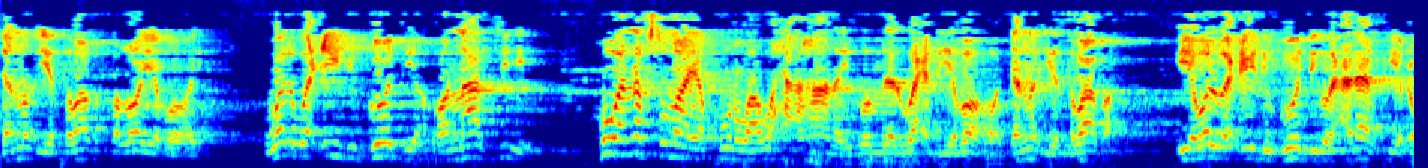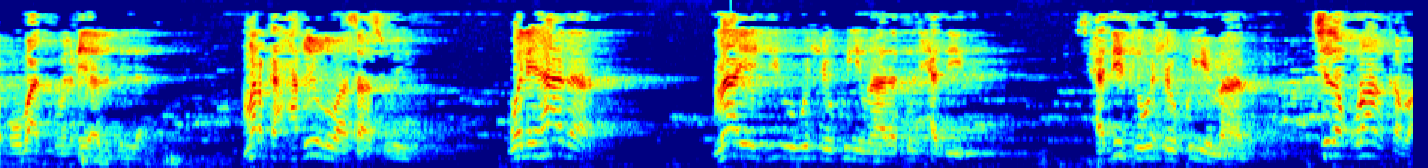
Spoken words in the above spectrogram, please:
janno iyo tawaabudka loo yaboohay walwaciidi goodi oo naartii huwa nafsu maa yakuunu waa waxa ahaanay oo min alwacdi yabooh oo janno iyo tawaab iyo walwaciidi goodiga oo cadaabka iyo cuquubaadka walciyaadu billah marka xaqiiqdu waa saas weeye walihaada maa yajii'u wixii ku yimaada fi lxadiid xadiidka wixii ku yimaado sida qur'aankaba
